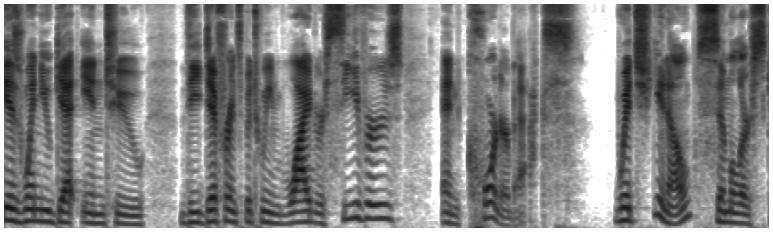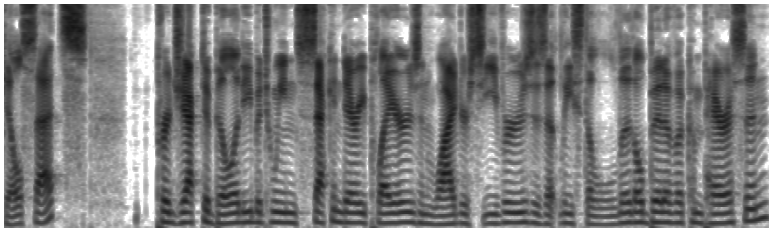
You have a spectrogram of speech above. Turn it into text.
is when you get into the difference between wide receivers and cornerbacks, which, you know, similar skill sets, projectability between secondary players and wide receivers is at least a little bit of a comparison.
